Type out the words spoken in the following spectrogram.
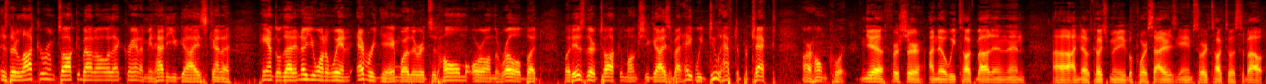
Is there locker room talk about all of that, Grant? I mean, how do you guys kind of handle that? I know you want to win every game, whether it's at home or on the road, but but is there talk amongst you guys about, hey, we do have to protect our home court? Yeah, for sure. I know we talk about it, and then uh, I know Coach Mooney before Saturday's game sort of talked to us about,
